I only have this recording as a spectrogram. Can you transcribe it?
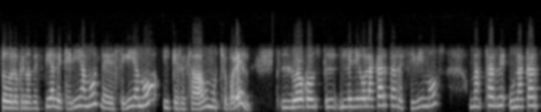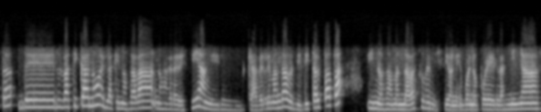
todo lo que nos decía, le queríamos, le seguíamos y que rezábamos mucho por él. Luego le llegó la carta, recibimos más tarde una carta del Vaticano en la que nos daba, nos agradecían el que haberle mandado el librito al Papa y nos mandaba sus bendiciones. Bueno, pues las niñas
